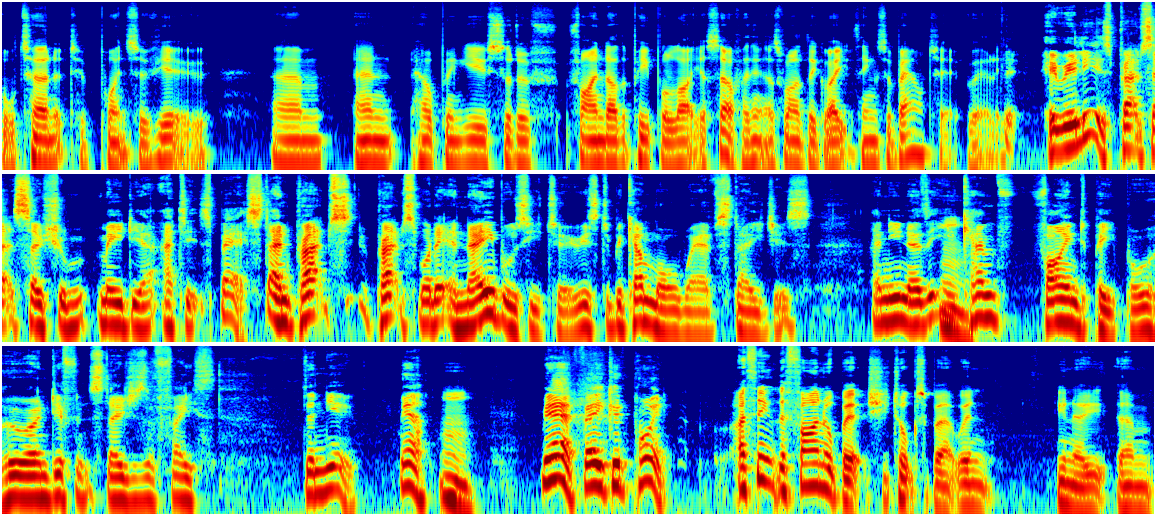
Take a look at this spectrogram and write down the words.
alternative points of view, um, and helping you sort of find other people like yourself. I think that's one of the great things about it, really. It really is. Perhaps that's social media at its best, and perhaps perhaps what it enables you to is to become more aware of stages, and you know that you can find people who are in different stages of faith than you. Yeah, yeah, very good point. I think the final bit she talks about when, you know, um,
